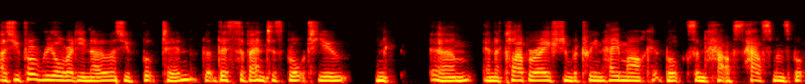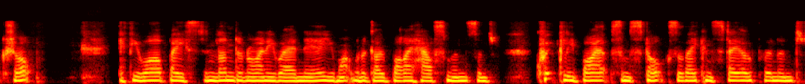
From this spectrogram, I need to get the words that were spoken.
as you probably already know, as you've booked in, that this event is brought to you in, um, in a collaboration between Haymarket Books and House, Housman's Bookshop if you are based in London or anywhere near, you might want to go buy Housmans and quickly buy up some stock so they can stay open and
